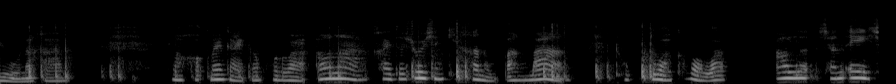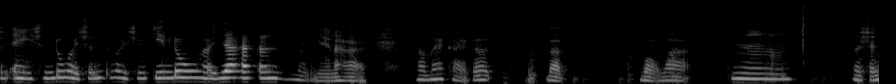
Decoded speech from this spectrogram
อยู่นะคะแล้วเขาแม่ไก่ก็พูดว่า เอาล่ะ ใครจะช่วยฉันกินขนมปังบ้าง ทุกตัวก็บอกว่า เอาละฉันเองฉันเองฉันด้วย ฉันด้วย ฉันกินด้วยย่าแบบนี้นะคะ แล้วแม่ไก่ก็แบบบอกว่า อืม แต่ฉัน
